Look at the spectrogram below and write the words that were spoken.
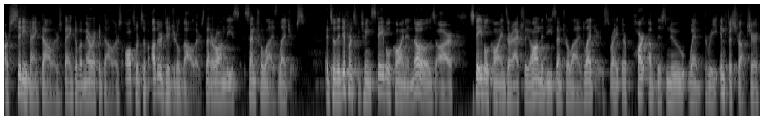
are Citibank dollars, Bank of America dollars, all sorts of other digital dollars that are on these centralized ledgers. And so the difference between stablecoin and those are stablecoins are actually on the decentralized ledgers, right? They're part of this new Web3 infrastructure.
